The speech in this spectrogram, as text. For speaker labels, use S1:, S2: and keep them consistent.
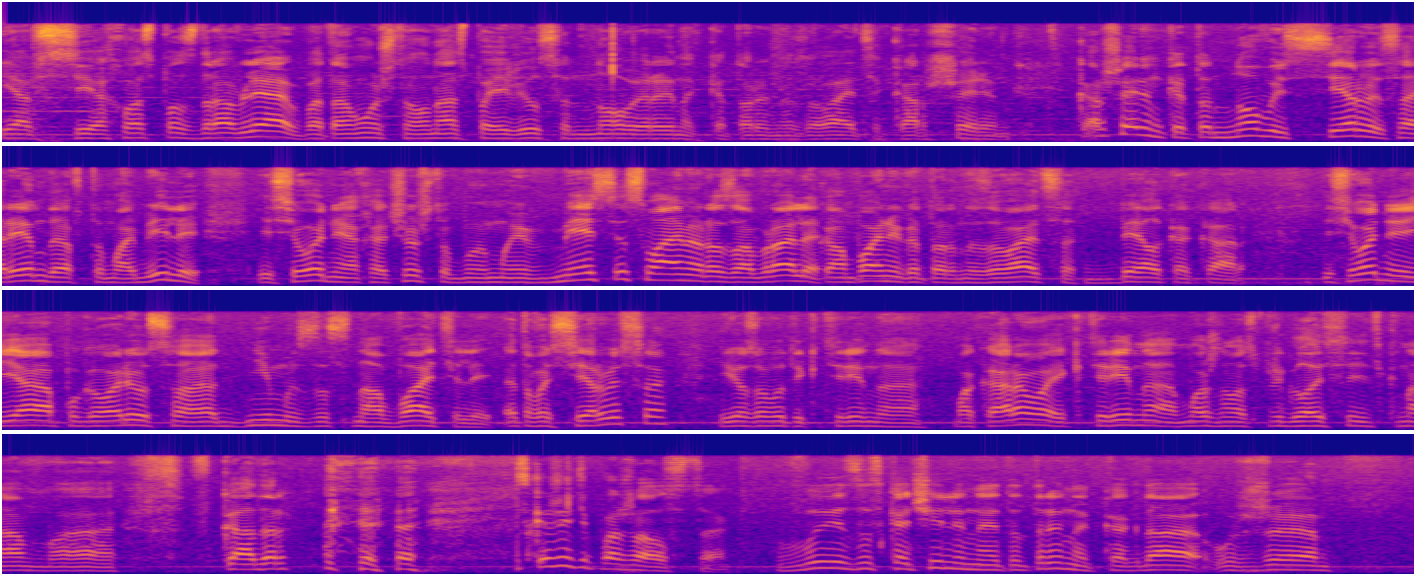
S1: Я всех вас поздравляю, потому что у нас появился новый рынок, который называется каршеринг. Каршеринг – это новый сервис аренды автомобилей. И сегодня я хочу, чтобы мы вместе с вами разобрали компанию, которая называется Белка Кар. И сегодня я поговорю с одним из основателей этого сервиса. Ее зовут Екатерина Макарова. Екатерина, можно вас пригласить к нам э, в кадр? Скажите, пожалуйста, вы заскочили на этот рынок, когда уже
